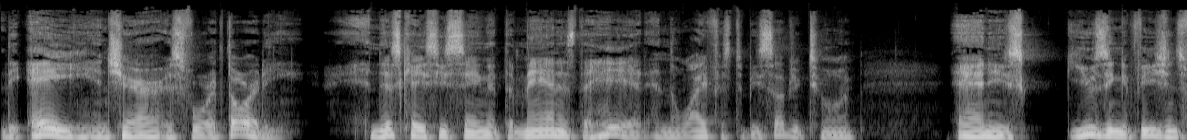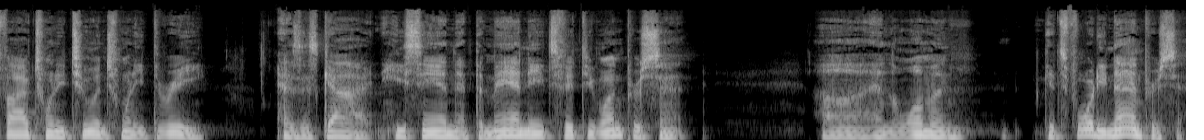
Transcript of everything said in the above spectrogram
The A in chair is for authority. In this case, he's saying that the man is the head and the wife is to be subject to him. And he's using Ephesians 5 22 and 23 as his guide. He's saying that the man needs 51% uh, and the woman gets 49%.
